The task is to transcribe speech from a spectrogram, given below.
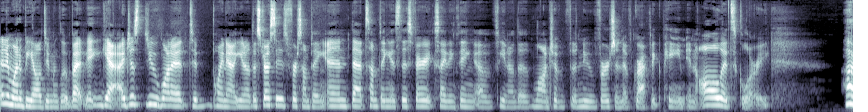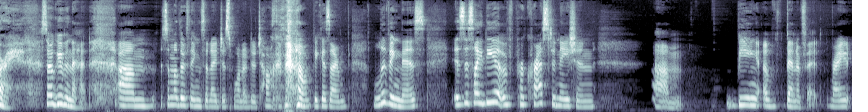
I didn't want to be all doom and gloom, but eh, yeah, I just do want to point out, you know, the stress is for something, and that something is this very exciting thing of, you know, the launch of the new version of Graphic Paint in all its glory. All right, so given that, um, some other things that I just wanted to talk about because I'm living this is this idea of procrastination um, being of benefit, right?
